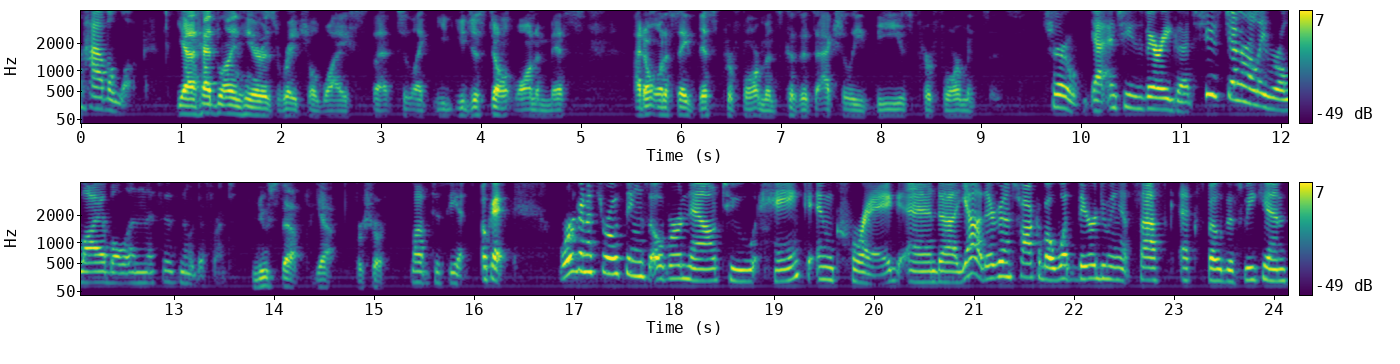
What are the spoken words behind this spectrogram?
have a look. Yeah, headline here is Rachel Weisz. That's like you, you just don't want to miss. I don't want to say this performance because it's actually these performances. True. Yeah, and she's very good. She's generally reliable, and this is no different. New step, yeah, for sure. Love to see it. Okay, we're going to throw things over now to Hank and Craig. And uh, yeah, they're going to talk about what they're doing at Sask Expo this weekend.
